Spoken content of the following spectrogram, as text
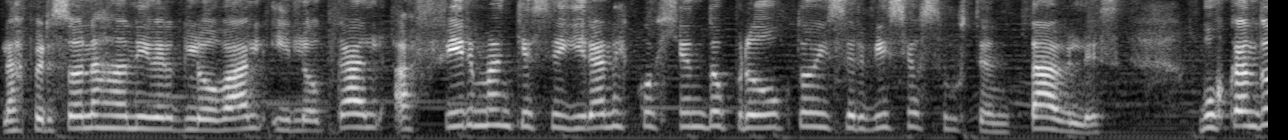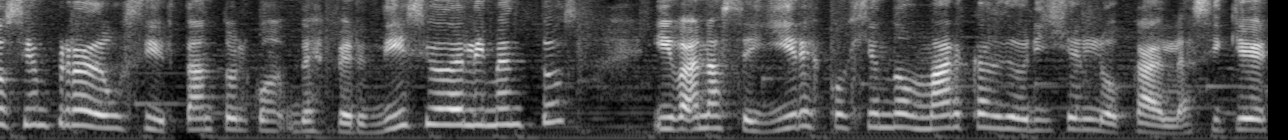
Las personas a nivel global y local afirman que seguirán escogiendo productos y servicios sustentables, buscando siempre reducir tanto el desperdicio de alimentos y van a seguir escogiendo marcas de origen local. Así que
